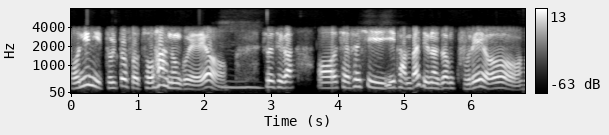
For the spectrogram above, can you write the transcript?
본인이 들떠서 좋아하는 거예요. 음. 그래서 제가 어 재선 씨 이 반바지는 좀 그래요.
